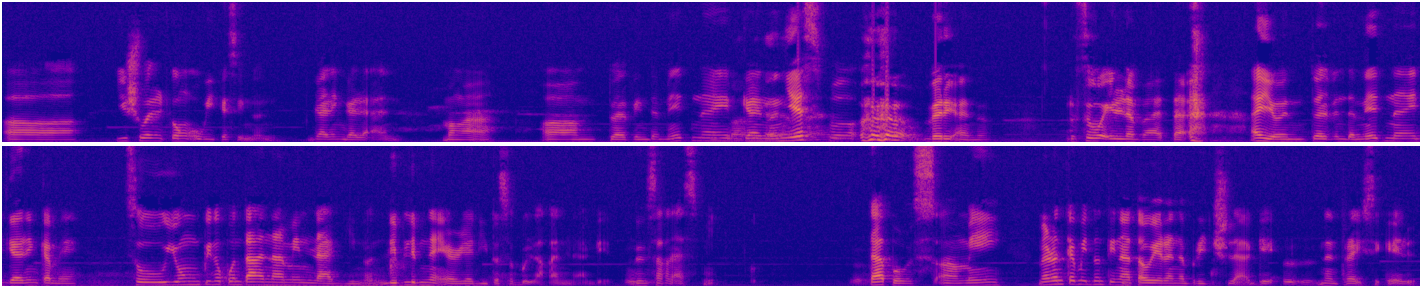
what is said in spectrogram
uh, usual kong uwi kasi nun, galing galaan, mga um, 12 in the midnight, ganun. Yes po. Very ano, rusuwail na bata. Ayun, 12 in the midnight, galing kami. So, yung pinupuntahan namin lagi nun, liblib na area dito sa Bulacan lagi, dun sa classmate ko. Tapos, uh, may, meron kami dun tinatawiran na bridge lagi ng tricycle.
